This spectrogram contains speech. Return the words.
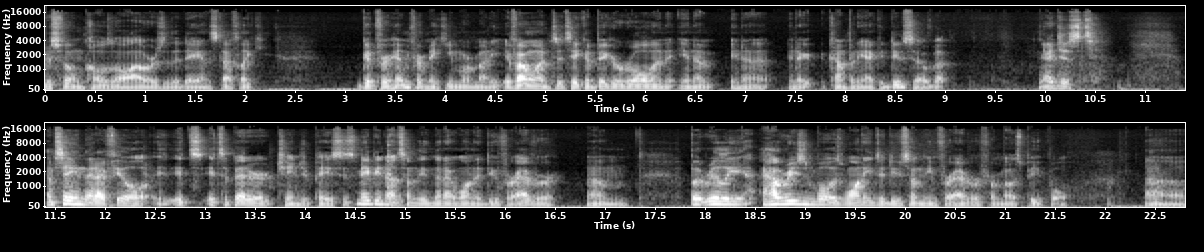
there's phone calls all hours of the day and stuff like good for him for making more money. If I wanted to take a bigger role in in a in a in a company, I could do so. But I just I'm saying that I feel it's it's a better change of pace. It's maybe not something that I want to do forever. Um, but really, how reasonable is wanting to do something forever for most people? Uh,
